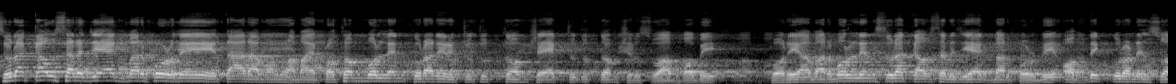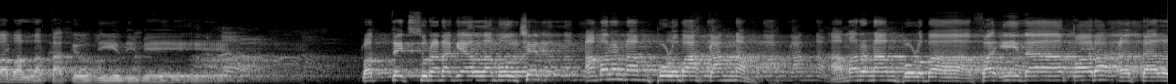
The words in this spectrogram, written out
সুরা কাউসার যে একবার পড়বে, তার আমল প্রথম বললেন কোরআনের চতুর্থ অংশে এক চতুর্থ অংশের সোয়াব হবে। পরে আবার বললেন সুরা কাউসার যে একবার পড়বে, অর্ধেক কোরআনের সোয়াব আল্লাহ তাকেও দিয়ে দিবে। প্রত্যেক সুরার আগে আল্লাহ বলছেন, আমার নাম পড়বা কার নাম? আমার নাম পড়বা ফাইদা ক্বারাতাল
